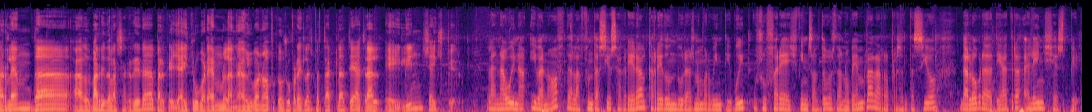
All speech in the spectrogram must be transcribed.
Parlem del barri de la Sagrera perquè allà hi trobarem la nau Ivanov que us ofereix l'espectacle teatral Eileen Shakespeare. La nau Ivanov de la Fundació Sagrera al carrer d'Honduras número 28 us ofereix fins al 2 de novembre la representació de l'obra de teatre Elaine Shakespeare.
